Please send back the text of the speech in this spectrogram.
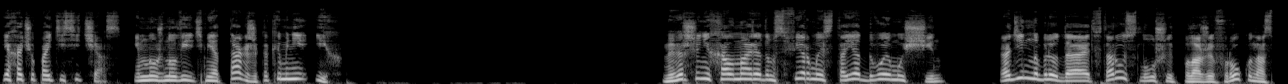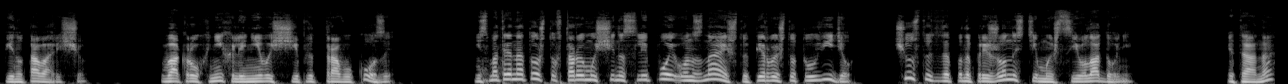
«Я хочу пойти сейчас. Им нужно увидеть меня так же, как и мне их». На вершине холма рядом с фермой стоят двое мужчин. Один наблюдает, второй слушает, положив руку на спину товарищу. Вокруг них лениво щиплют траву козы. Несмотря на то, что второй мужчина слепой, он знает, что первый что-то увидел, чувствует это по напряженности мышц его ладони. Это она?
